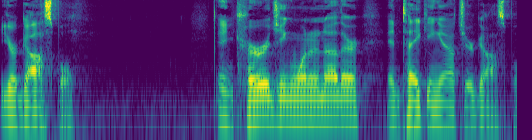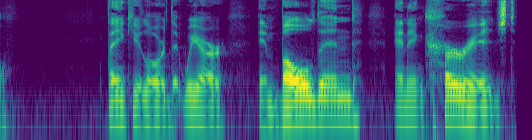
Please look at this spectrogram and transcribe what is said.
your gospel, encouraging one another, and taking out your gospel. Thank you, Lord, that we are emboldened and encouraged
